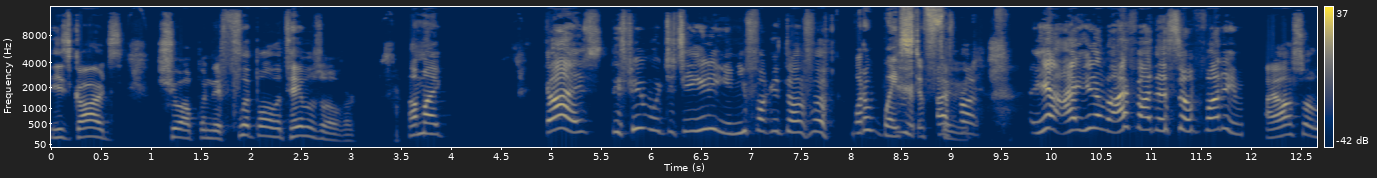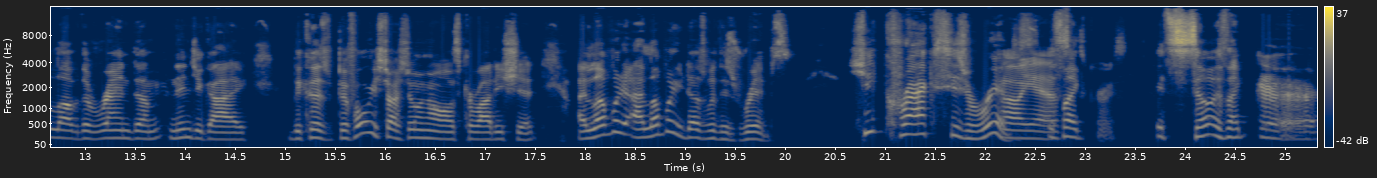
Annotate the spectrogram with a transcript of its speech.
these guards show up when they flip all the tables over. I'm like, guys, these people were just eating and you fucking throw the What a waste of food. thought- yeah, I you know I find that so funny. I also love the random ninja guy because before he starts doing all his karate shit, I love what I love what he does with his ribs. He cracks his ribs. oh yeah, it's like gross. it's so it's like grr.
